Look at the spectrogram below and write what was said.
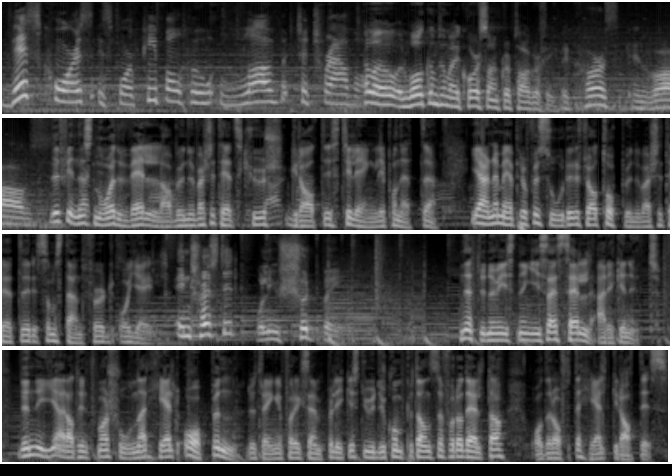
This course is for people who love to travel. Hello and welcome to my course on cryptography. The course involves Det finnes nå et vell av universitetskurs gratis tilgjengelig på nettet. Gjerne med professorer fra toppuniversiteter som Stanford og Yale. Interested? Well, you should be. Nettundervisning i seg selv er ikke nytt. Det nye er at informasjonen er helt åpen. Du trenger f.eks. ikke studiekompetanse for å delta, og det er ofte helt gratis.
